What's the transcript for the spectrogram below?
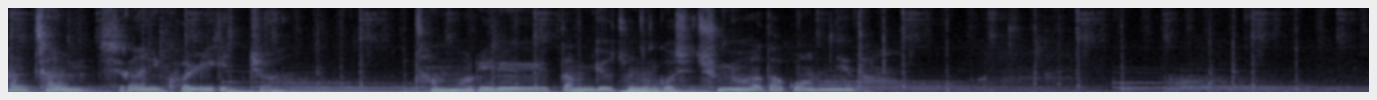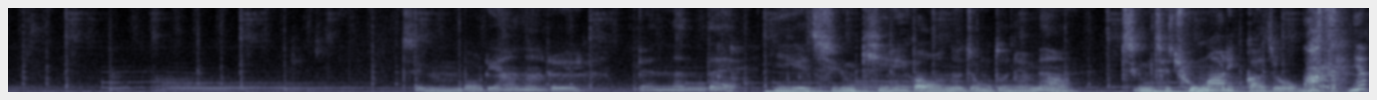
한참 시간이 걸리겠죠? 잔머리를 남겨주는 것이 중요하다고 합니다. 지금 머리 하나를 뺐는데 이게 지금 길이가 어느 정도냐면 지금 제 종아리까지 오거든요?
